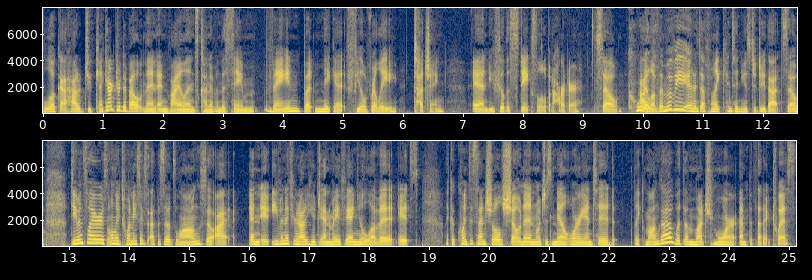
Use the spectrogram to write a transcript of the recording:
look at how to do character development and violence kind of in the same vein but make it feel really touching. And you feel the stakes a little bit harder. So Cool. i love the movie and it definitely continues to do that. So demon slayer is only 26 episodes long so i and it, even if you're not a huge anime fan you'll love it it's like a quintessential shonen which is male oriented like manga with a much more empathetic twist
